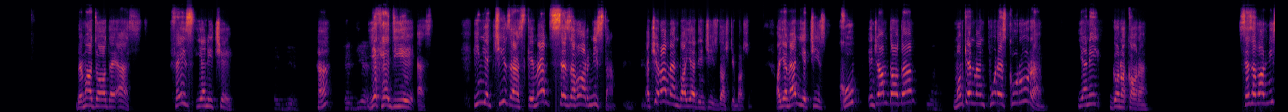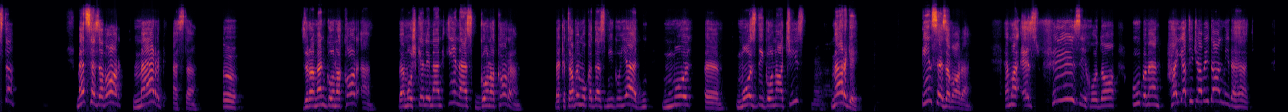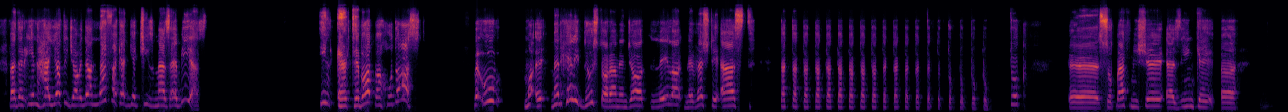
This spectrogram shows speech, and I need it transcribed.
به ما داده است فیض یعنی چه؟ ها؟ یک هدیه است. این یک چیز است که من سزوار نیستم. چرا من باید این چیز داشته باشم؟ آیا من یک چیز خوب انجام دادم؟ ممکن من پر از کرورم. یعنی گناهکارم. سزوار نیستم. من سزوار مرگ هستم. زیرا من گناهکارم. و مشکل من این است گناهکارم. و کتاب مقدس می‌گوید مزد گناه چیست؟ مرگ این سزوارم اما از فیض خدا او به من حیات جاویدان می‌دهد و در این حیات جاویدان نه فقط یک چیز مذهبی است این ارتباط با خداست و او من خیلی دوست دارم اینجا لیلا نوشته است تک تک تک تک تک تک تک تک تک تک تک تک تک تک تک تک تک تک تک صحبت میشه از این که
